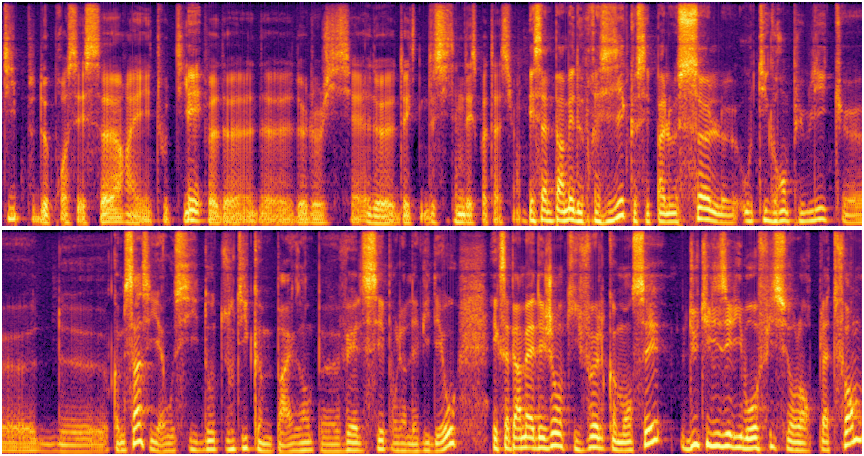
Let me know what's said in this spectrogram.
type de processeur et tout type de, de, logiciel, de, d'exploitation. Et ça me permet de préciser que c'est pas le seul outil grand public euh, de, comme ça. Il y a aussi d'autres outils comme par exemple euh, VLC pour lire de la vidéo et que ça permet à des gens qui veulent commencer d'utiliser LibreOffice sur leur plateforme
